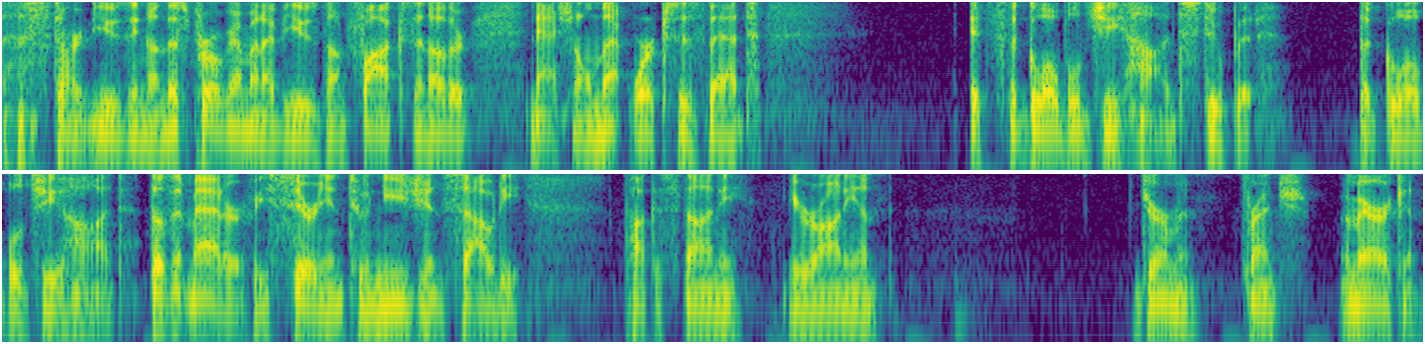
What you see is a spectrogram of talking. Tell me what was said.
start using on this program and I've used on Fox and other national networks is that it's the global jihad, stupid. The global jihad. Doesn't matter if he's Syrian, Tunisian, Saudi, Pakistani, Iranian, German, French, American.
